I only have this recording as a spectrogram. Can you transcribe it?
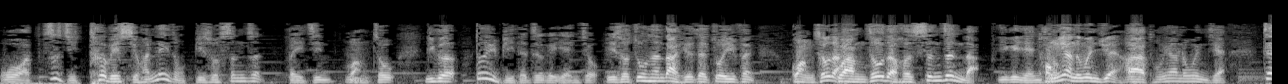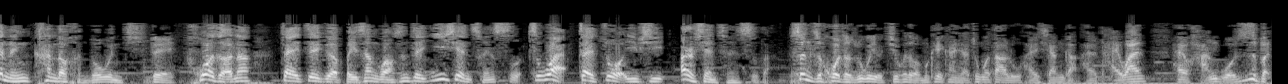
我自己特别喜欢那种，比如说深圳、北京、广州、一个对比的这个研究，比如说中山大学在做一份广州的广州的和深圳的一个研究，同样的问卷啊，啊，同样的问卷，这能看到很多问题。对，或者呢，在这个北上广深这一线城市之外，再做一批二线城市的。甚至或者如果有机会的，我们可以看一下中国大陆、还有香港、还有台湾、还有韩国、日本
